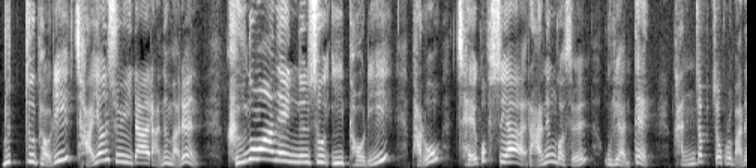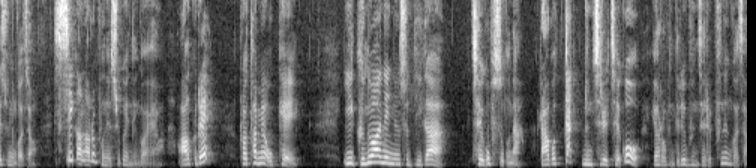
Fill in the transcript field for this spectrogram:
루트 별이 자연수이다라는 말은 근호 안에 있는 수 이 별이 바로 제곱수야라는 것을 우리한테 간접적으로 말해주는 거죠. 시그널을 보내주고 있는 거예요. 아 그래? 그렇다면 오케이. 이 근호 안에 있는 수 네가 제곱수구나. 라고 딱 눈치를 채고 여러분들이 문제를 푸는 거죠.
